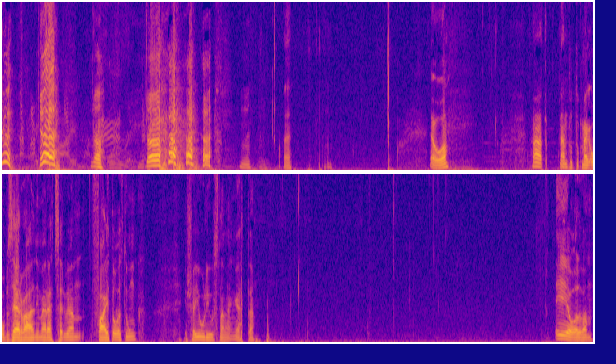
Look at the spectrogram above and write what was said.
Yeah! Ja. Ja. Hm. Jó. Hát nem tudtuk meg observálni, mert egyszerűen fajtoltunk, és a Julius nem engedte. Jól van.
